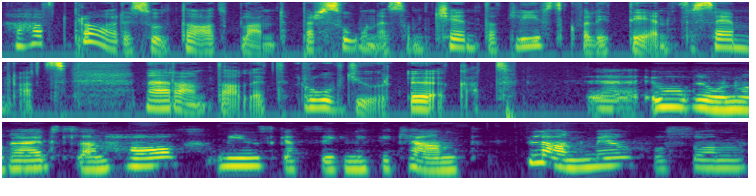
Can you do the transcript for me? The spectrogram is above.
har haft bra resultat bland personer som känt att livskvaliteten försämrats när antalet rovdjur ökat. Eh, oron och rädslan har minskat signifikant bland människor som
